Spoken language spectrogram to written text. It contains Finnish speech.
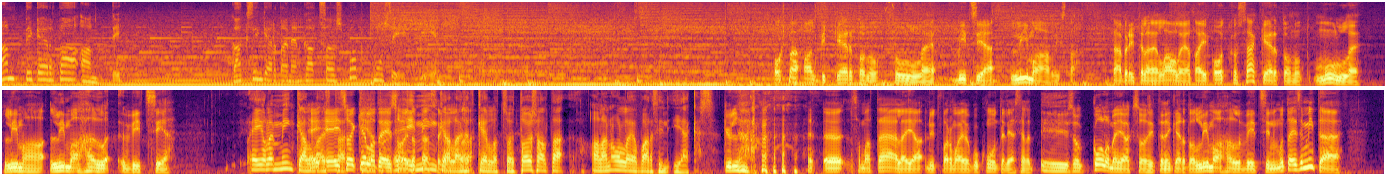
Antti kertaa Antti. Kaksinkertainen katsaus pop-musiikkiin. Onks mä Antti kertonut sulle vitsiä Limaalista? Tää brittiläinen laulaja, tai ootko sä kertonut mulle lima, limahal vitsiä? Ei ole minkäänlaista Ei- ei soi, kellot ei soita Ei minkäänlaiset kohtaa. kellot soi. Toisaalta alan olla jo varsin iäkäs. Kyllä. Sama täällä ja nyt varmaan joku kuuntelija siellä, että ei se on kolme jaksoa sitten ne kertoo limahal vitsin, mutta ei se mitään.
